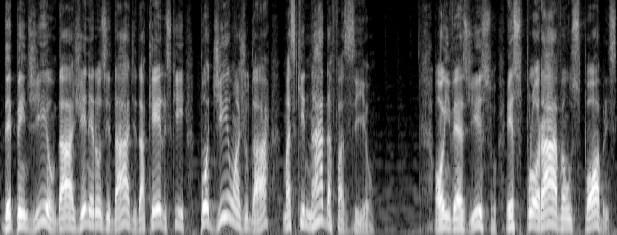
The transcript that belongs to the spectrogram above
Dependiam da generosidade daqueles que podiam ajudar, mas que nada faziam. Ao invés disso, exploravam os pobres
